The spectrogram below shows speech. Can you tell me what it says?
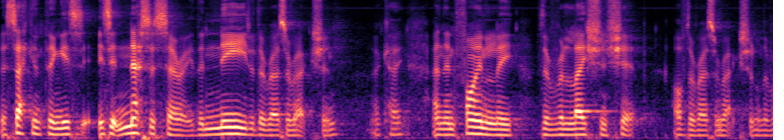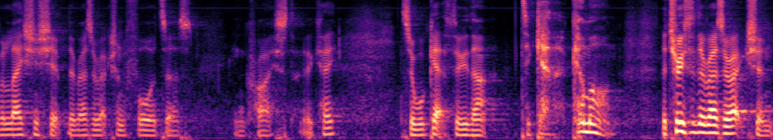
The second thing is, is it necessary? The need of the resurrection. Okay, and then finally, the relationship of the resurrection, or the relationship the resurrection affords us in Christ. Okay, so we'll get through that together. Come on. The truth of the resurrection.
